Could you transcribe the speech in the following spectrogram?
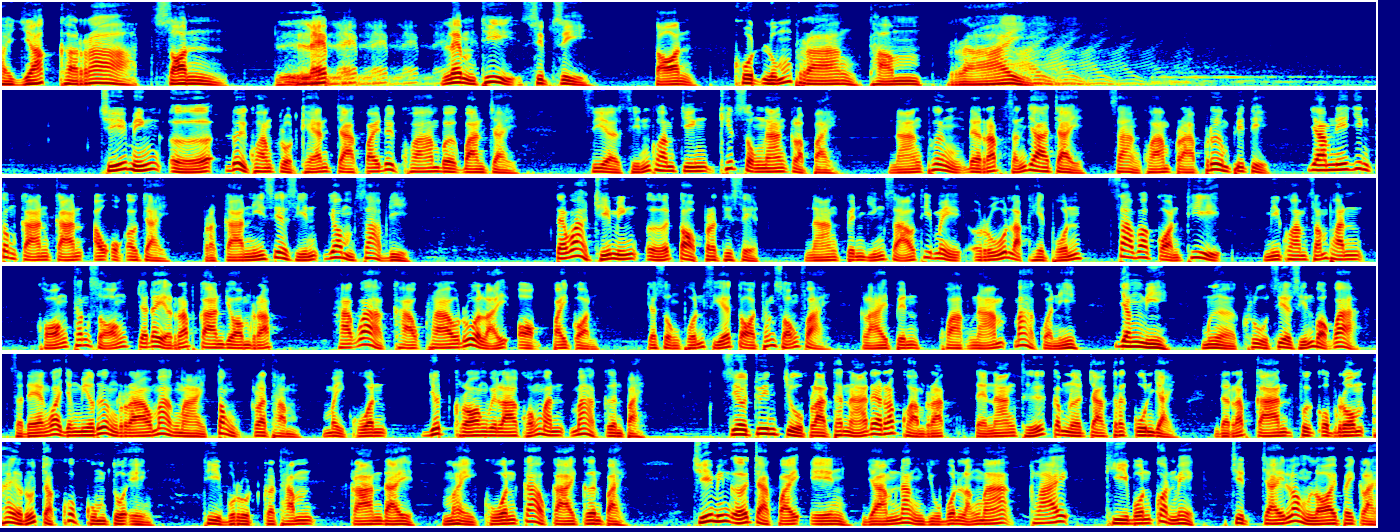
พยัคฆราชซอนเล็บ เล่มที่ 14 ตอนขุดหลุมพรางทำร้าย ชีหมิงเอ๋อด้วยความโกรธแค้นจากไปด้วยความเบิกบานใจ เสียสินความจริงคิดส่งนางกลับไป นางเพิ่งได้รับสัญญาใจสร้างความปราบปลื้มปิติ ยามนี้ยิ่งต้องการการเอาอกเอาใจ ประการนี้เสียสินย่อมทราบดี แต่ว่าฉีหมิงเอ๋อตอบปฏิเสธ นางเป็นหญิงสาวที่ไม่รู้หลักเหตุผล ทราบว่าก่อนที่มีความสัมพันธ์ของทั้งสองจะได้รับการยอมรับ หากว่าข่าวคราวรั่วไหลออกไปก่อน จะส่งผลเสียต่อทั้งสองฝ่าย กลายเป็นขวากน้ำมากกว่านี้ ยังมีเมื่อครูเสียสินบอกว่า แสดงว่ายังมีเรื่องราวมากมายต้องกระทำไม่ควร ยึดครองเวลาของมันมากเกินไป เซียวจุนจู่ปรารถนาได้รับความรัก แต่นางถือกำเนิดจากตระกูลใหญ่ ได้รับการฝึกอบรมให้รู้จักควบคุมตัวเอง ที่บุรุษกระทำการใดไม่ควรก้าวกายเกินไป ชีหมิงเอ๋อจากไปเองยามนั่งอยู่บนหลังม้า คล้ายขี่บนก้อนเมฆจิตใจล่องลอยไปไกล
